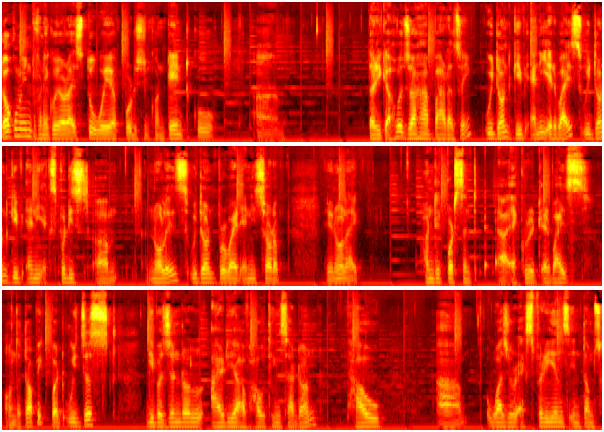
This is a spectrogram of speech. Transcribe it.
डकुमेन्ट भनेको एउटा यस्तो वे अफ प्रड्युसिङ कन्टेन्टको तरिका हो जहाँबाट चाहिँ we don't give any advice we don't give any expertise knowledge we don't provide any sort of you know like hundred percent accurate advice on the topic but we just give a general idea of how things are done how uh, was your experience in terms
